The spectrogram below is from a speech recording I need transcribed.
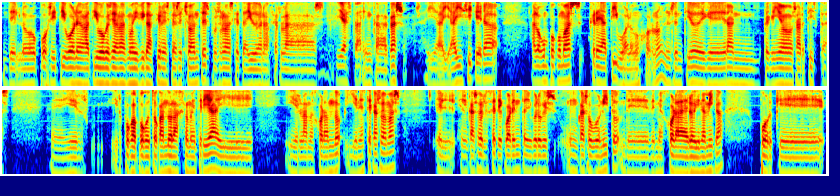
de lo positivo o negativo que sean las modificaciones que has hecho antes, pues son las que te ayudan a hacerlas ya está. en cada caso. O sea, y ahí, ahí sí que era algo un poco más creativo a lo mejor, ¿no? En el sentido de que eran pequeños artistas. Eh, ir, ir poco a poco tocando la geometría y, y irla mejorando. Y en este caso además, el, el caso del GT40 yo creo que es un caso bonito de, de mejora aerodinámica porque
